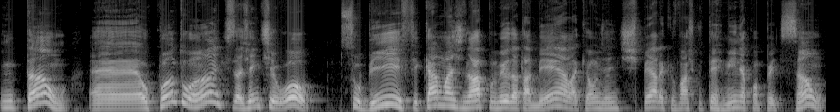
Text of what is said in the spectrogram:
Então, é, o quanto antes a gente ou subir, ficar mais lá para o meio da tabela, que é onde a gente espera que o Vasco termine a competição,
